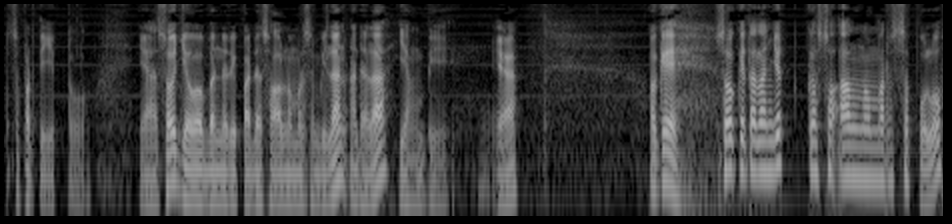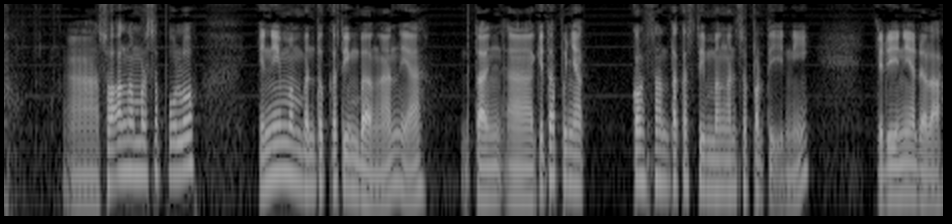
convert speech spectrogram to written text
seperti itu. Ya, so jawaban daripada soal nomor 9 adalah yang B ya. Oke, so kita lanjut ke soal nomor 10. Nah, soal nomor 10 ini membentuk keseimbangan ya. Uh, kita punya konstanta keseimbangan seperti ini. Jadi ini adalah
